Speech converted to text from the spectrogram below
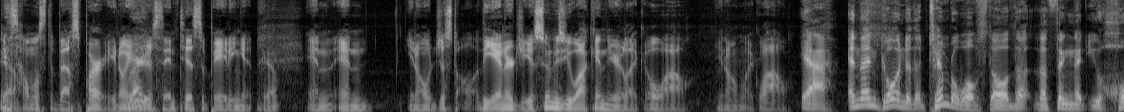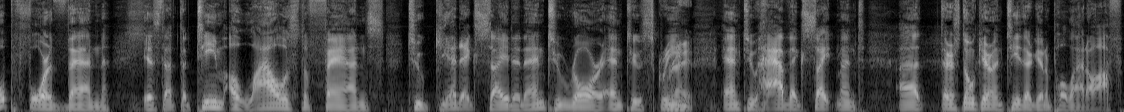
is Yeah. almost the best part. You know, Right. you're just anticipating it, Yep. and and you know just all, the energy. As soon as you walk in, you're like, oh wow, you know, like wow. Yeah, and then going to the Timberwolves, though, the the thing that you hope for then is that the team allows the fans to get excited and to roar and to scream Right. and to have excitement. Uh, there's no guarantee they're going to pull that off.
